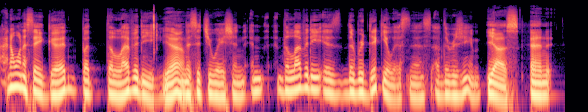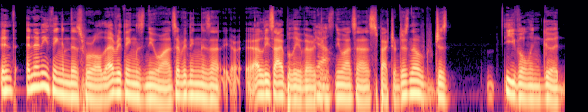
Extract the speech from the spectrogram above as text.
I don't want to say good, but the levity Yeah. in the situation. And the levity is the ridiculousness of the regime. Yes, and in, in anything in this world, everything's nuanced. Everything is, a, at least I believe, everything's nuanced on a spectrum. There's no just evil and good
